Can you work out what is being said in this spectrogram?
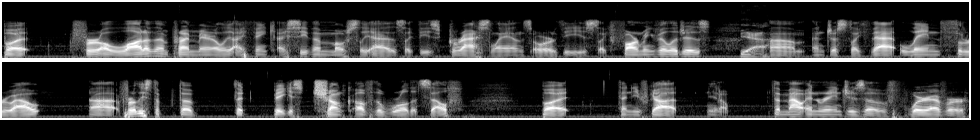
but for a lot of them primarily I think I see them mostly as like these grasslands or these like farming villages Yeah. um, and just like that lane throughout uh, for at least the, the the biggest chunk of the world itself. But then you've got you know the mountain ranges of wherever,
